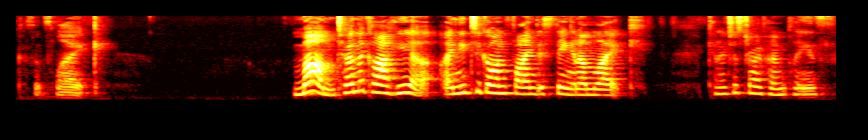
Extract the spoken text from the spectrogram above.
Because it's like, Mom, turn the car here. I need to go and find this thing. And I'm like, can I just drive home, please?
